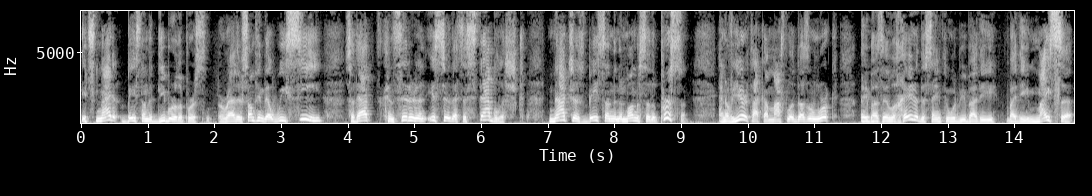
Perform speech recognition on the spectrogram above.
it's not based on the dibur of the person, but rather something that we see, so that's considered an isser that's established, not just based on the nemanus of the person. And over here, taka masla doesn't work. The same thing would be by the by the maisa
